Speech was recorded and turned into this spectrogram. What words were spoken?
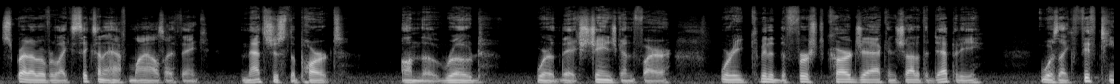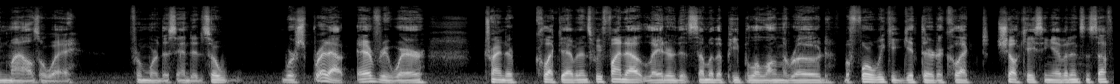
spread out over like six and a half miles, I think. And that's just the part on the road where they exchanged gunfire. Where he committed the first carjack and shot at the deputy was like 15 miles away from where this ended. So we're spread out everywhere trying to collect evidence. We find out later that some of the people along the road, before we could get there to collect shell casing evidence and stuff,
